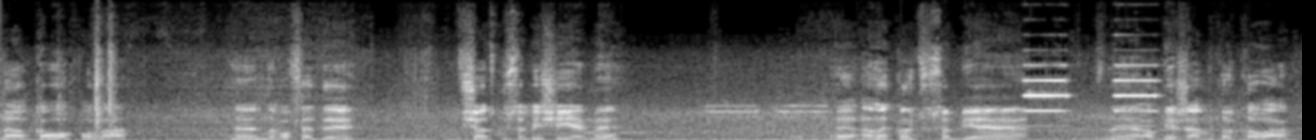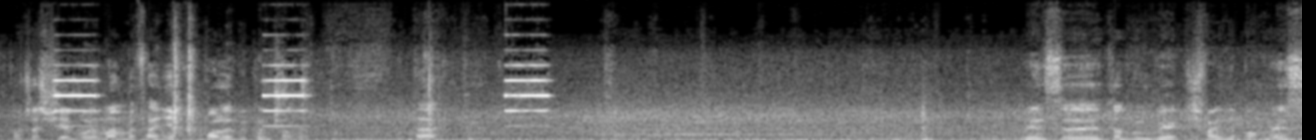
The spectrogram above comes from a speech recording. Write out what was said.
naokoło pola, e, no bo wtedy w środku sobie siejemy, e, a na końcu sobie e, objeżdżamy dookoła podczas siewu i mamy fajnie pole wykończone. Tak? Więc e, to byłby jakiś fajny pomysł.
